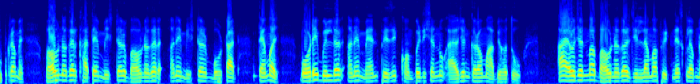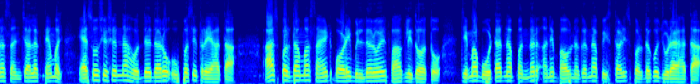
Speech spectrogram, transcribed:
ઉપક્રમે ભાવનગર ખાતે મિસ્ટર ભાવનગર અને મિસ્ટર બોટાદ તેમજ બોડી બિલ્ડર અને મેન ફિઝિક કોમ્પિટિશનનું આયોજન કરવામાં આવ્યું હતું. આ આયોજનમાં ભાવનગર જિલ્લામાં ફિટનેસ ક્લબના સંચાલક તેમજ એસોસિએશનના હોદ્દેદારો ઉપસ્થિત રહ્યા હતા. આ સ્પર્ધામાં સાહીઠ બોડી બિલ્ડરોએ ભાગ લીધો હતો. જેમાં બોટાદના પંદર અને ભાવનગરના પિસ્તાળીસ સ્પર્ધકો જોડાયા હતા.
